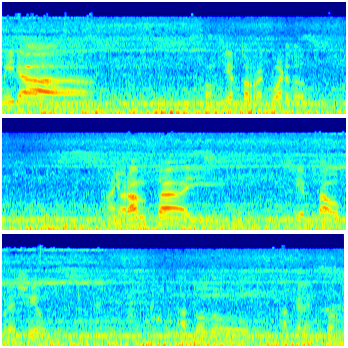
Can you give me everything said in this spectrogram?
Mira con ciertos recuerdos, añoranza y cierta opresión a todo aquel entorno.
